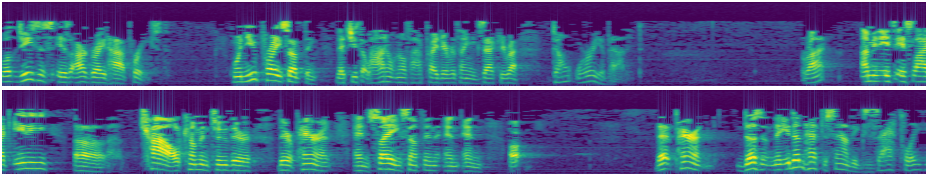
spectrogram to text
Well, Jesus is our great high priest. When you pray something that you thought, well, I don't know if I prayed everything exactly right, don't worry about it. Right? I mean, it's it's like any uh, child coming to their their parent and saying something, and and uh, that parent doesn't need it doesn't have to sound exactly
